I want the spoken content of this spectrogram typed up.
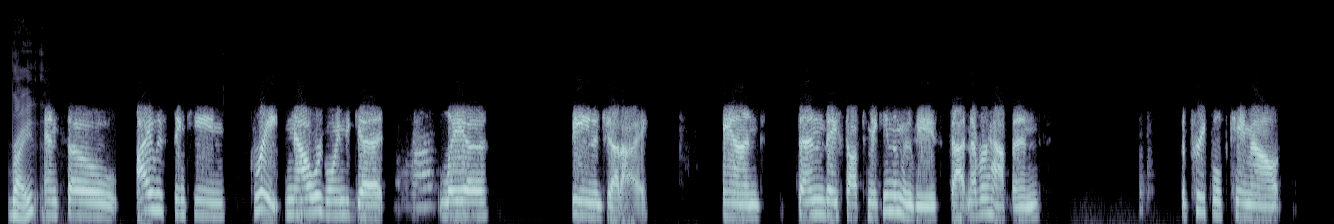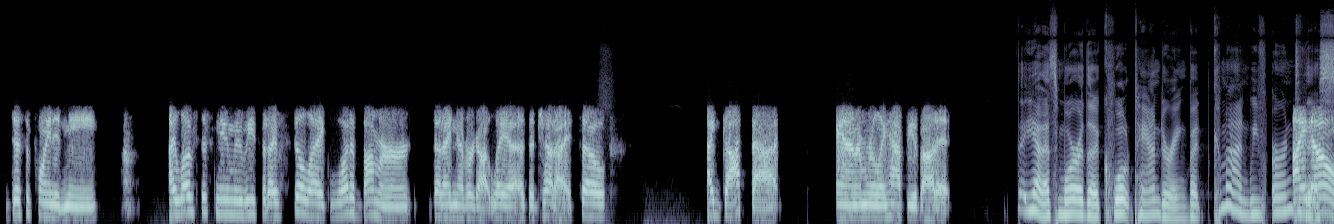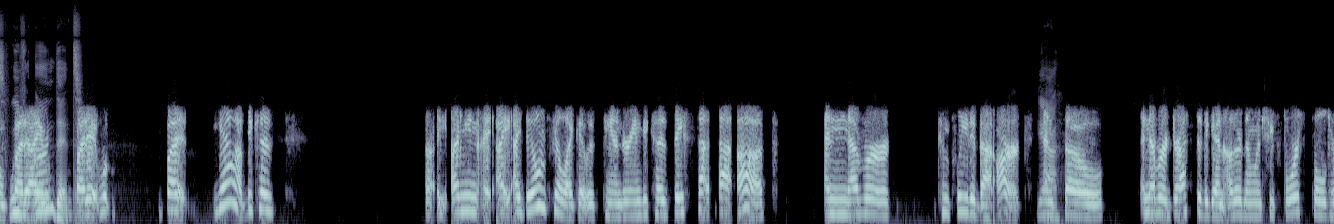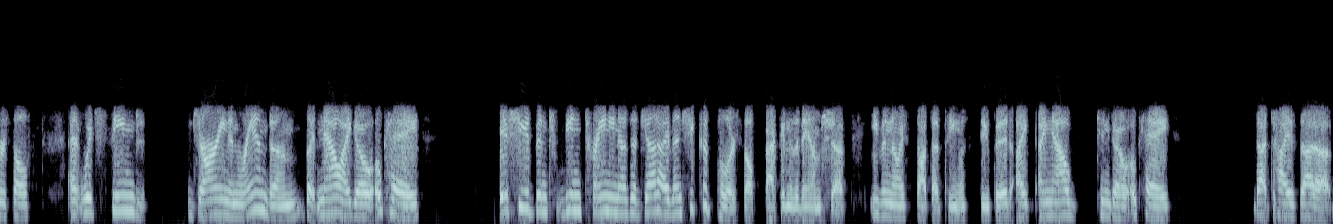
right. And so I was thinking, great, now we're going to get Leia being a Jedi. And then they stopped making the movies. That never happened. The prequels came out, disappointed me. I loved this new movies, but I'm still like, what a bummer that I never got Leia as a Jedi. So I got that, and I'm really happy about it. Yeah, that's more of the quote pandering, but come on, we've earned I this. know, we've but I- it. but it but yeah because uh, I, I mean I, I don't feel like it was pandering because they set that up and never completed that arc Yeah. and so I never addressed it again other than when she force pulled herself and which seemed jarring and random but now I go okay if she had been been training as a Jedi then she could pull herself back into the damn ship even though I thought that scene was stupid I I now can go okay that ties that up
